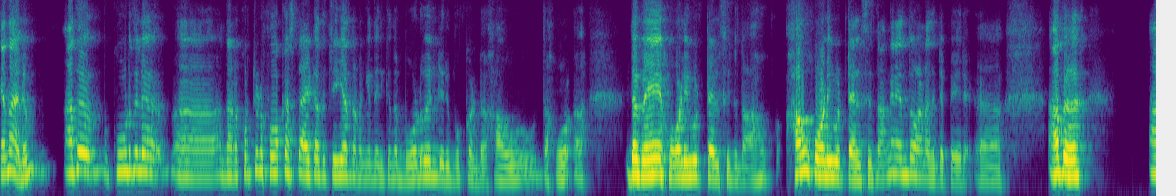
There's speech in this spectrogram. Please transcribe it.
എന്നാലും അത് കൂടുതൽ എന്താണ് കുറച്ചുകൂടെ ഫോക്കസ്ഡ് ആയിട്ട് അത് ചെയ്യാൻ തുടങ്ങിയത് എനിക്കുന്ന ബോഡ്വെല്ലിന്റെ ഒരു ബുക്കുണ്ട്. How the how the way Hollywood tells in how Hollywood tells in അങ്ങനെ എന്തോ ആണ് അതിന്റെ പേര്. അത് ആ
